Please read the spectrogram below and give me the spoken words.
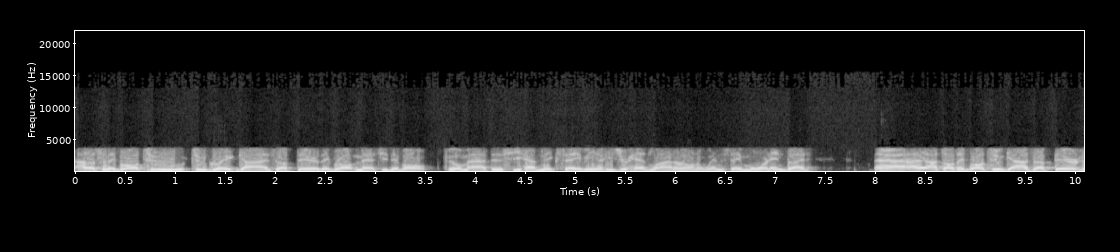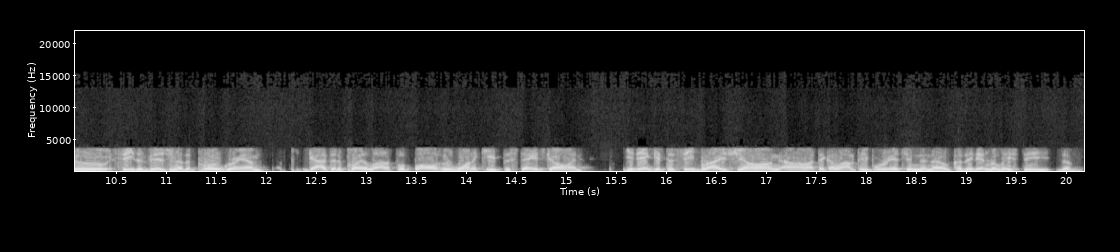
Uh, listen, they brought two two great guys up there. They brought Metchie. They brought Phil Mathis. You have Nick Saban. You know, he's your headliner on a Wednesday morning. But uh, I, I thought they brought two guys up there who see the vision of the program, guys that have played a lot of football, who want to keep the stage going. You didn't get to see Bryce Young. Um, I think a lot of people were itching to know because they didn't release the, the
